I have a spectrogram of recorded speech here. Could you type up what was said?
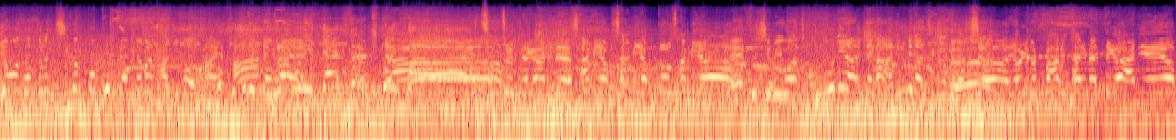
이영호 선수는 지금 뽑힌 병력을 가지고 아, SCB 때문에 드라군이 댄스를 추고 야, 있어요. 춤출 때가 아닌데 3위업, 3위업, 또 3위업. SCB와 정군이 할 때가 아닙니다 지금은 그렇죠. 여기는 파리 타임 할 때가 아니에요.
